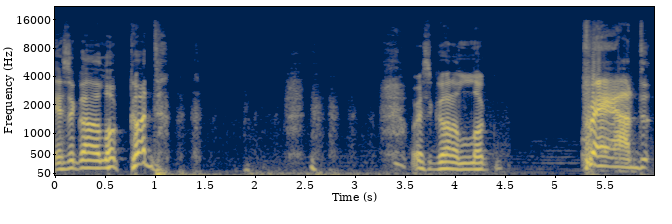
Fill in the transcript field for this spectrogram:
Is it gonna look good? or is it gonna look bad?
